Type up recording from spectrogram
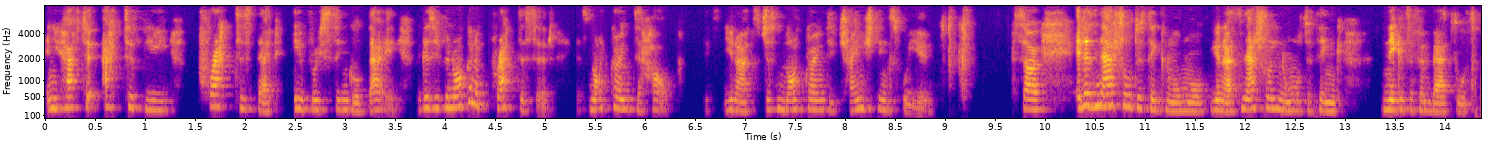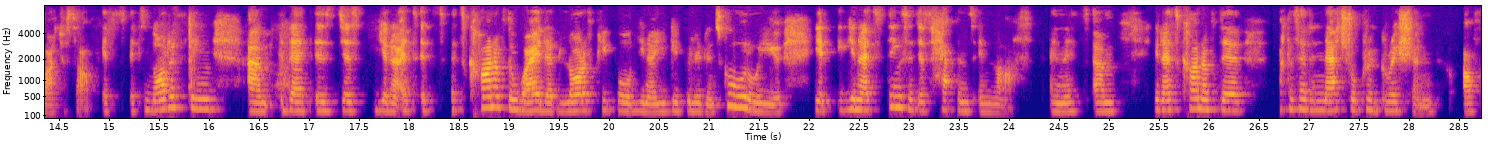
And you have to actively practice that every single day. Because if you're not going to practice it, it's not going to help. You know, it's just not going to change things for you. So it is natural to think normal, you know, it's natural and normal to think negative and bad thoughts about yourself. It's it's not a thing um, that is just you know it's it's it's kind of the way that a lot of people you know you get bullied in school or you you, you know it's things that just happens in life. And it's um you know it's kind of the I can say the natural progression of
